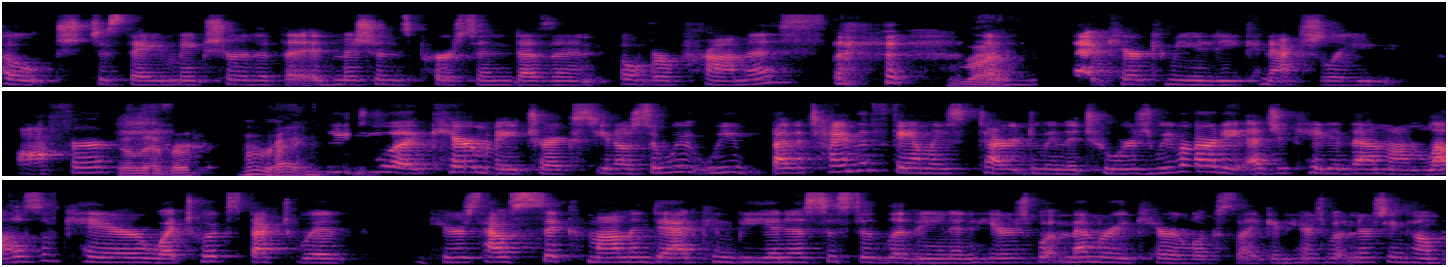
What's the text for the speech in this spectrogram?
coach to say make sure that the admissions person doesn't overpromise. Right. that care community can actually offer. Deliver right. We do a care matrix you know so we, we by the time the families start doing the tours we've already educated them on levels of care what to expect with here's how sick mom and dad can be in assisted living and here's what memory care looks like and here's what nursing home.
